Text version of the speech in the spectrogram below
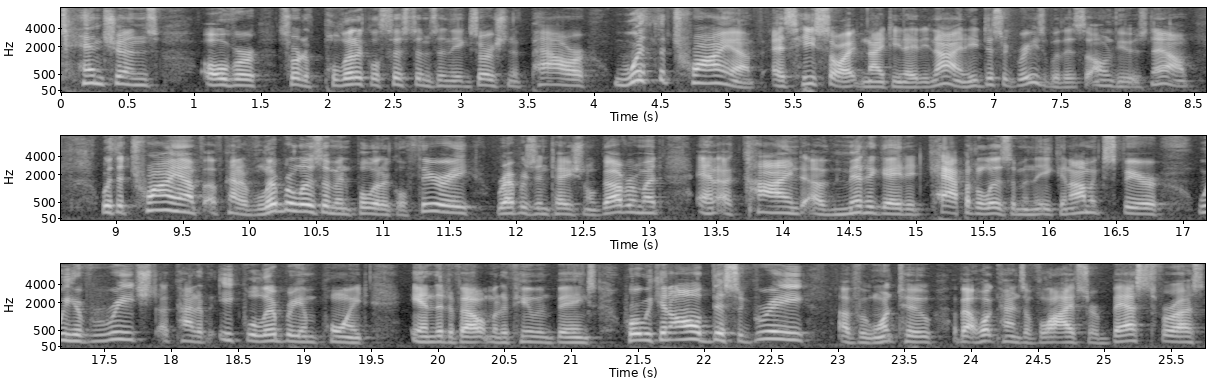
tensions over sort of political systems and the exertion of power with the triumph, as he saw it in 1989. He disagrees with his own views now, with the triumph of kind of liberalism in political theory, representational government, and a kind of mitigated capitalism in the economic sphere. We have reached a kind of equilibrium point in the development of human beings where we can all disagree, if we want to, about what kinds of lives are best for us,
